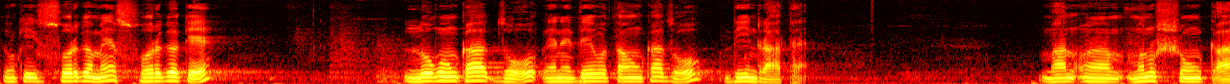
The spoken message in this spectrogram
क्योंकि स्वर्ग में स्वर्ग के लोगों का जो यानी देवताओं का जो दिन रात है। मनुष्यों का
